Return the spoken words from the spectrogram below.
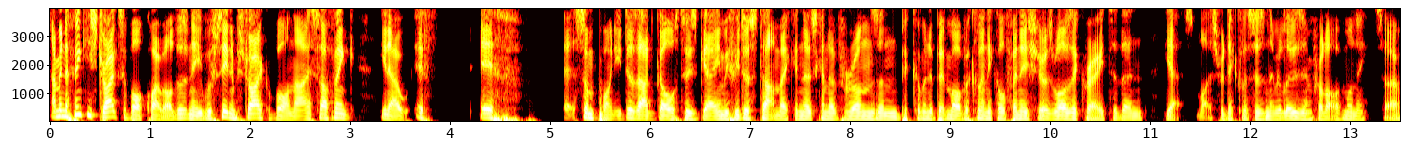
I mean, I think he strikes a ball quite well, doesn't he? We've seen him strike a ball nice. I think you know if if at some point he does add goals to his game, if he does start making those kind of runs and becoming a bit more of a clinical finisher as well as a creator, then yeah, it's, like, it's ridiculous, isn't it? We're losing for a lot of money. So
